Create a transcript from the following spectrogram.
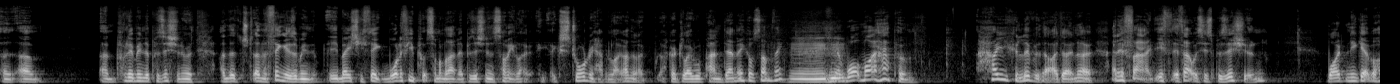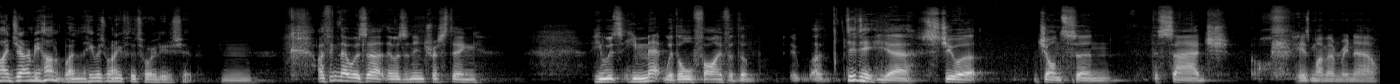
and, um, and put him in a position. And, the, and the thing is, I mean, it makes you think: what if you put someone like that in a position of something like extraordinary happened, like I don't know, like a global pandemic or something? You know, what might happen? How you can live with that, I don't know. And in fact, if, if that was his position, why didn't he get behind Jeremy Hunt when he was running for the Tory leadership? I think there was a, there was an interesting. He was he met with all five of them. It- uh, Did he? Yeah, Stewart, Johnson, the Saj. Oh, here's my memory now.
